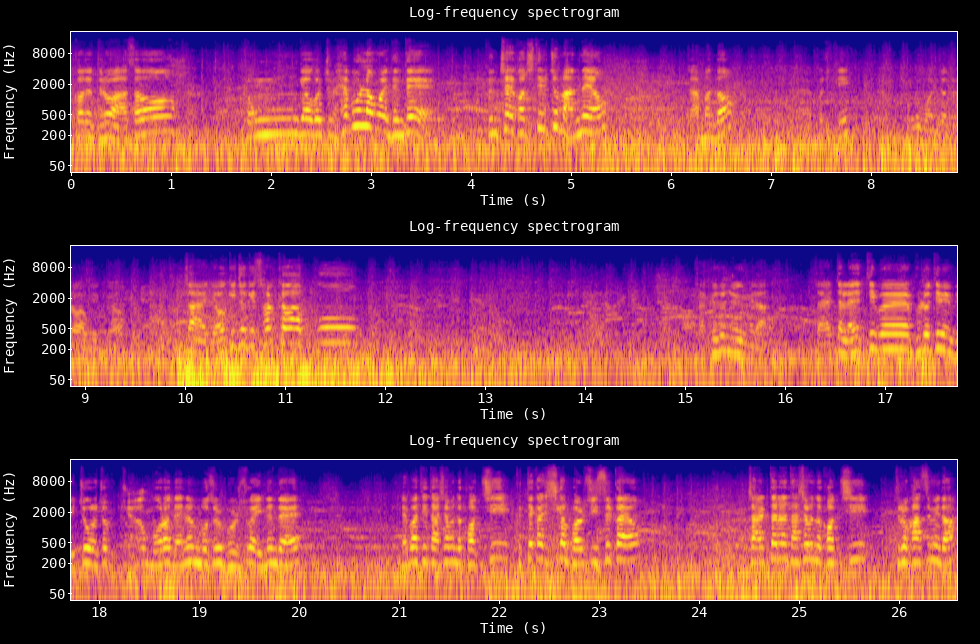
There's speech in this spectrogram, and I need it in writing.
스쿼드 들어와서 공격을 좀 해보려고 했는데 근처에 거치팀이 좀 많네요. 자 한 번 더. 네, 거치팀 으로 먼저 들어가고 있고요. 자 여기저기 설켜갖고 자 교전 중입니다. 자 일단 레드팀을 블루팀의 위쪽으로 좀 쭉 몰아내는 모습을 볼 수가 있는데 데바팀 다시 한 번 더 거치 그때까지 시간 벌 수 있을까요? 자 일단은 다시 한 번 더 거치 들어갔습니다.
